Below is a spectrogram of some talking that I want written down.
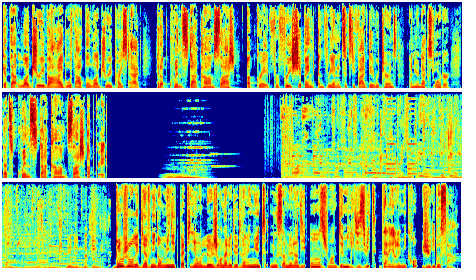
Get that luxury vibe without the luxury price tag. Hit up quince.com slash upgrade for free shipping and 365 day returns on your next order. That's quince.com slash upgrade. Bonjour et bienvenue dans Minute Papillon, le journal audio de 20 minutes. Nous sommes le lundi 11 juin 2018. Derrière le micro, Julie Bossard.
